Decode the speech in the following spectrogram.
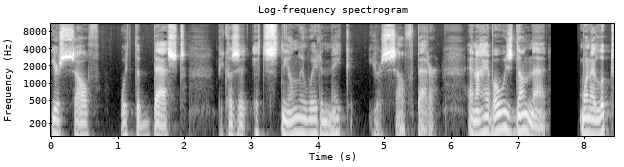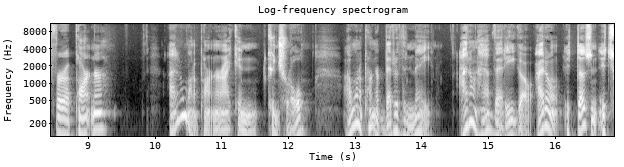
yourself with the best because it, it's the only way to make yourself better. And I have always done that. When I looked for a partner, I don't want a partner I can control. I want a partner better than me. I don't have that ego. I don't, it doesn't, it's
